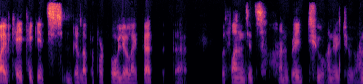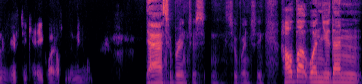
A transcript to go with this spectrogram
5k tickets build up a portfolio like that. But uh, with funds, it's 100, 200 to 150k, quite often the minimum. Yeah, super interesting. Super interesting. How about when you then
